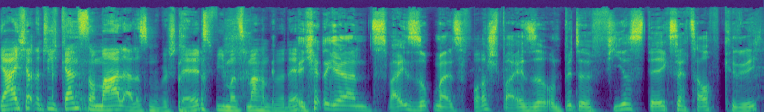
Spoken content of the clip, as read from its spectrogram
ja, ich habe natürlich ganz normal alles nur bestellt, wie man es machen würde. Ich hätte gern zwei Suppen als Vorspeise und bitte vier Steaks als Hauptgericht.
